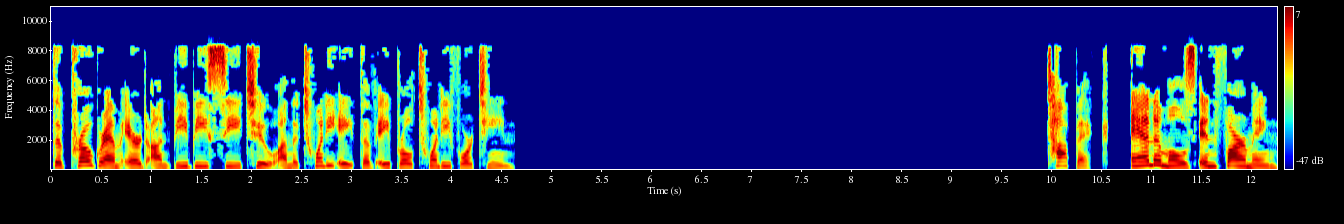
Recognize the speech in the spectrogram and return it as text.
The program aired on BBC Two on 28 April 2014. Topic: Animals in farming.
